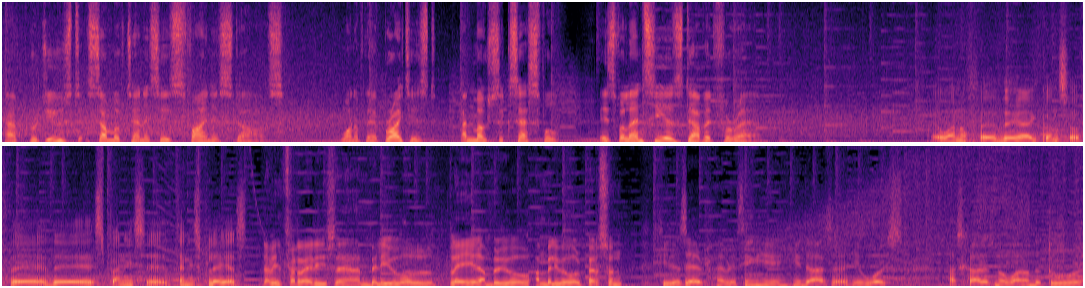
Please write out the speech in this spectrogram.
have produced some of tennis's finest stars. One of their brightest and most successful is Valencia's David Ferrer. one of uh, the icons of the, the Spanish uh, tennis players. David Ferrer is an unbelievable player, unbelievable, unbelievable person. He deserves everything he, he does. Uh, he works as hard as no one on the tour.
